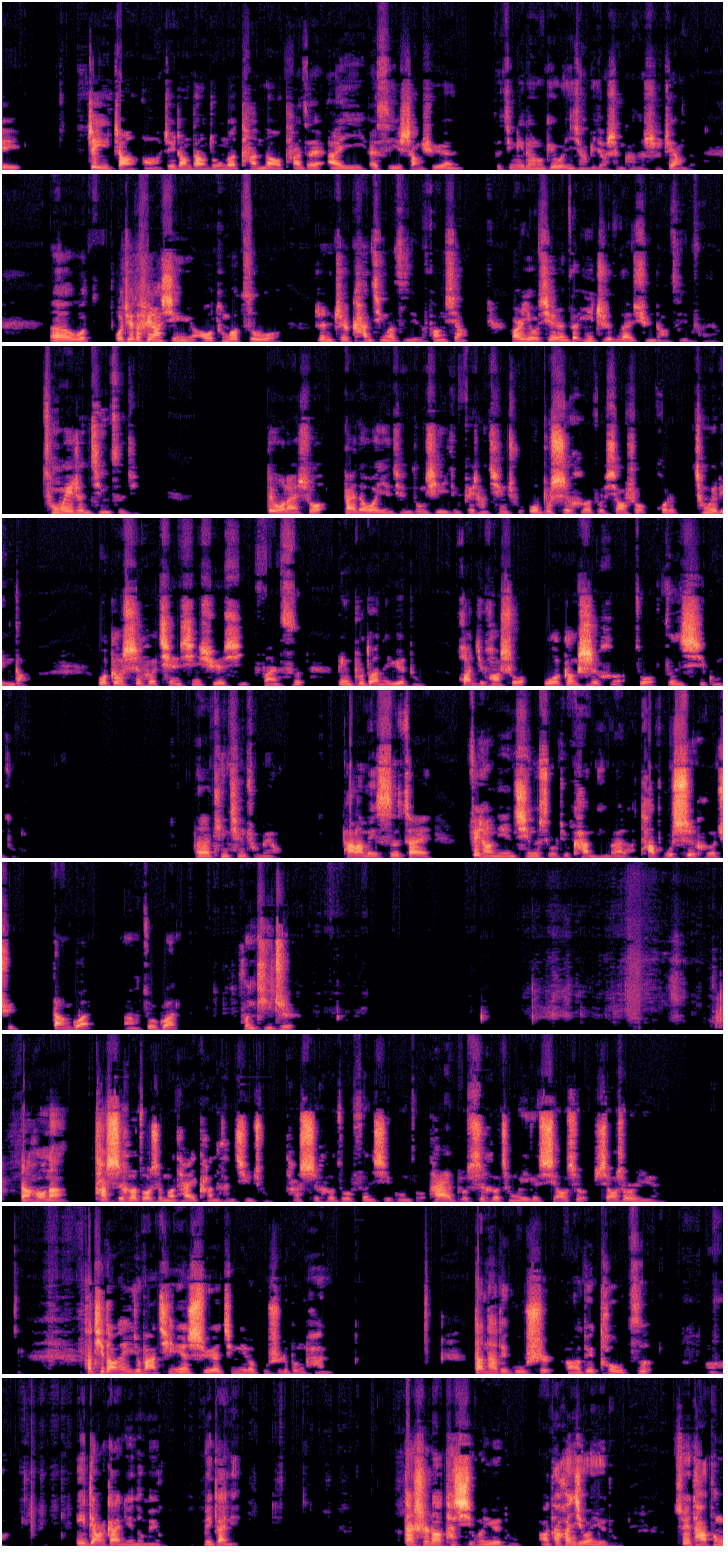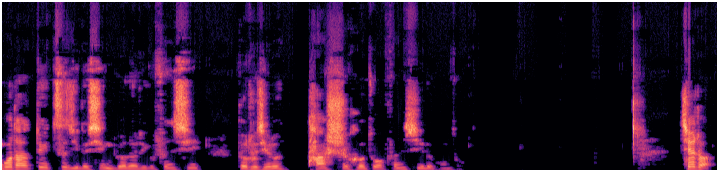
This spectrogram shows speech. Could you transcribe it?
这一章啊，这一章当中呢，谈到他在 I E S 一商学院。的经历当中，给我印象比较深刻的是这样的，呃，我我觉得非常幸运啊，我通过自我认知看清了自己的方向，而有些人则一直都在寻找自己的方向，从未认清自己。对我来说，摆在我眼前的东西已经非常清楚，我不适合做销售或者成为领导，我更适合潜心学习、反思并不断的阅读。换句话说，我更适合做分析工作。大家听清楚没有？帕拉梅斯在。非常年轻的时候就看明白了，他不适合去当官啊，做官混体制。然后呢，他适合做什么？他也看得很清楚，他适合做分析工作，他也不适合成为一个销售销售人员。他提到，他一九八七年十月经历了股市的崩盘，但他对股市啊，对投资啊，一点概念都没有，没概念。但是呢，他喜欢阅读。啊，他很喜欢阅读，所以他通过他对自己的性格的这个分析，得出结论，他适合做分析的工作。接着，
